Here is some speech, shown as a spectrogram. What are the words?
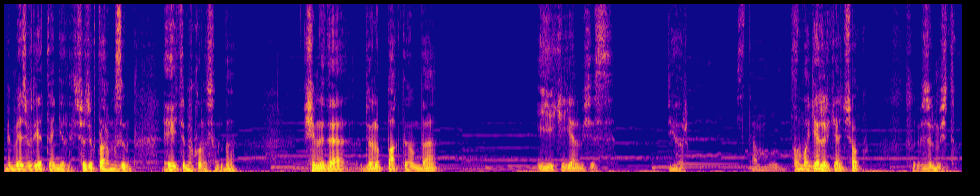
Bir mecburiyetten geldik çocuklarımızın eğitimi konusunda. Şimdi de dönüp baktığımda iyi ki gelmişiz diyorum. İstanbul. Ama gelirken çok üzülmüştüm.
